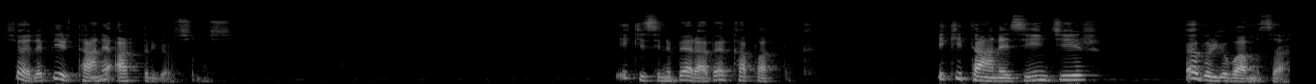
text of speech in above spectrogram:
Şöyle bir tane arttırıyorsunuz. İkisini beraber kapattık. İki tane zincir öbür yuvamıza.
